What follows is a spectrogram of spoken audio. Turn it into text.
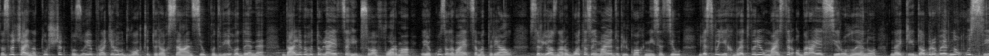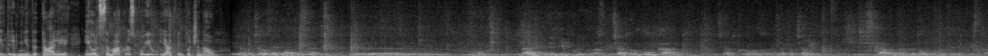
Зазвичай натурщик позує протягом двох-чотирьох сеансів по дві години. Далі виготовляється гіпсова форма, у яку заливається матеріал. Серйозна робота займає до кількох місяців. Для своїх витворів майстер обирає сіру глину, на якій добре видно усі дрібні деталі. Ігор Семак розповів, як він починав. Я почав займатися навіть не ліпкою, а спочатку був камінь. Спочатку я почав з каменя видобувати якісь там,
